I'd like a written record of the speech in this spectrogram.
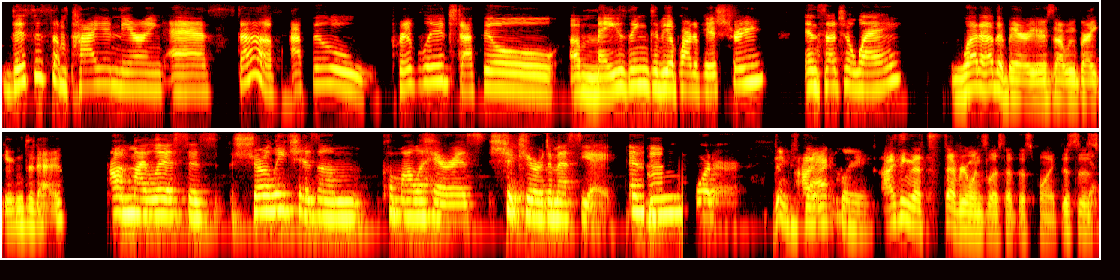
this is some pioneering ass stuff. I feel privileged. I feel amazing to be a part of history in such a way. What other barriers are we breaking today? On my list is Shirley Chisholm, Kamala Harris, Shakirah DeMesier, and Mhm. order. Exactly. I think that's everyone's list at this point. This is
